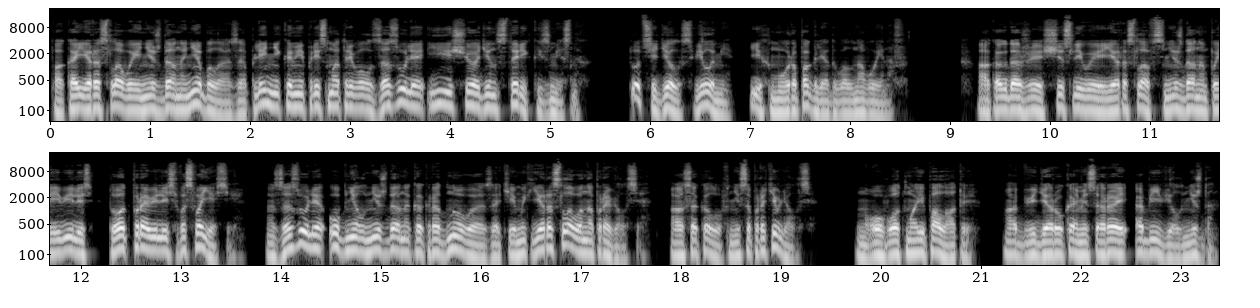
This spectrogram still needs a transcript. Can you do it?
Пока Ярослава и Неждана не было, за пленниками присматривал Зазуля и еще один старик из местных. Тот сидел с вилами и хмуро поглядывал на воинов. А когда же счастливые Ярослав с Нежданом появились, то отправились в Освояси. Зазуля обнял Неждана как родного, затем и к Ярославу направился, а Соколов не сопротивлялся. «Ну вот мои палаты», — обведя руками сарай, объявил Неждан.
